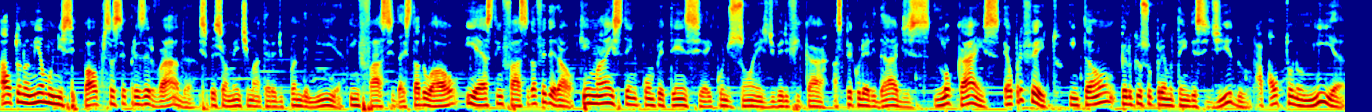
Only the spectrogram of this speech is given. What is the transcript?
a autonomia municipal precisa ser preservada, especialmente em matéria de pandemia, em face da estadual e esta em face da federal. Quem mais tem competência e condições de verificar as peculiaridades locais é o prefeito. Então, pelo que o Supremo tem decidido, a autonomia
